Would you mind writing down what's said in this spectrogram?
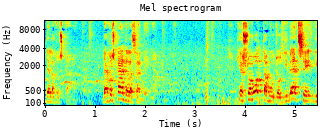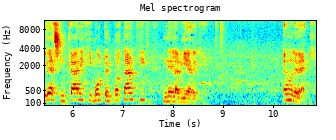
della Toscana, della Toscana e della Sardegna, che a sua volta ha avuto diverse, diversi incarichi molto importanti nella BRT. È uno dei vecchi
